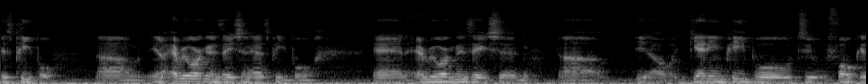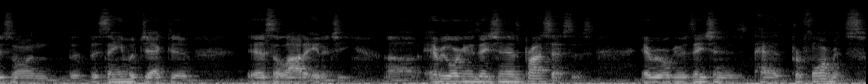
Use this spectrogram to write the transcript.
is people. Um, you know, every organization has people, and every organization, uh, you know, getting people to focus on the, the same objective is a lot of energy. Uh, every organization has processes. Every organization has performance,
